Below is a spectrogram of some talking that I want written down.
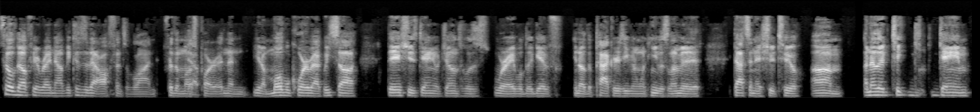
Philadelphia right now because of that offensive line for the most Yeah. part, and then you know mobile quarterback. We saw the issues Daniel Jones was were able to give you know the Packers even when he was limited. That's an issue too. Um, another t- game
